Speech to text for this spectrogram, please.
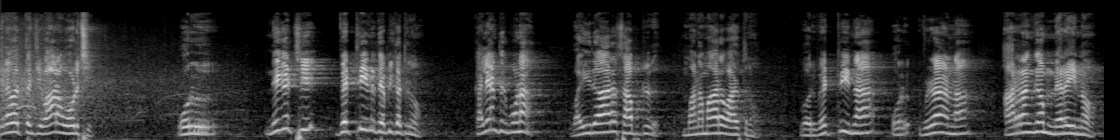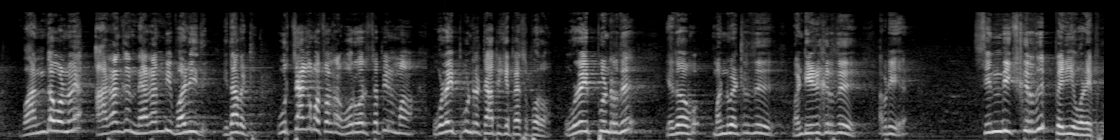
இருபத்தஞ்சி வாரம் ஓடிச்சு. ஒரு நிகழ்ச்சி வெற்றின்றது எப்படி கற்றுக்கணும் கல்யாணத்துக்கு போனால் வயிறார சாப்பிட்டு மனமாற வாழ்த்தணும். ஒரு வெற்றினா ஒரு விழானா அரங்கம் நிறையணும். வந்த உடனே அரங்கம் நிரம்பி வழியுது. இதான் வெற்றி. உற்சாகமாக சொல்கிறேன் ஒரு ஒரு ஸ்டெப்பையும் நம்ம உழைப்புன்ற டாப்பிக்கை பேச போகிறோம் உழைப்புன்றது ஏதோ மண் வெட்டுறது வண்டி இழுக்கிறது அப்படி சிந்திக்கிறது பெரிய உழைப்பு.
